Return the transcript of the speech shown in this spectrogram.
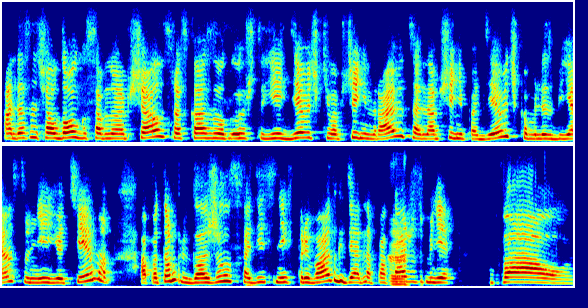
она сначала долго со мной общалась, рассказывала, что ей девочки вообще не нравятся, она вообще не по девочкам, и лесбиянство не ее тема, а потом предложила сходить с ней в приват, где она покажет мне Вау!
